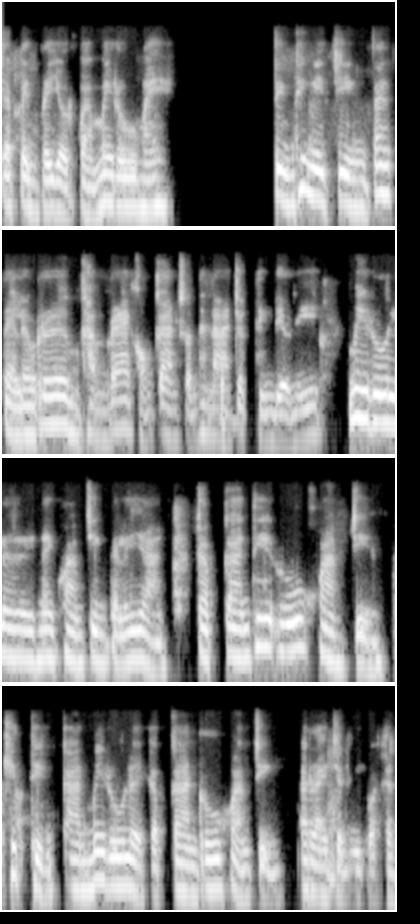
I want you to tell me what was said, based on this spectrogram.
จะเป็นประโยชน์กว่าไม่รู้ไหม สิ่งที่มีจริงตั้งแต่เราเริ่มคำแรกของการสนทนาจนถึงเดี๋ยวนี้ ไม่รู้เลยในความจริงแต่ละอย่าง กับการที่รู้ความจริง คิดถึงการไม่รู้เลยกับการรู้ความจริง อะไรจะดีกว่ากัน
